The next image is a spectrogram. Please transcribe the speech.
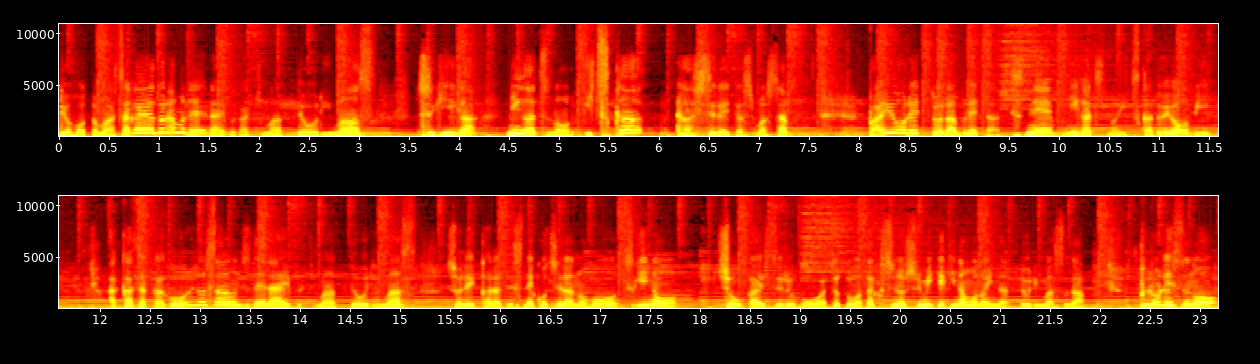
両方とも阿佐ヶ谷ドラムでライブが決まっております。次が2月の5日、あ、失礼いたしました。バイオレットラブレターですね。2月の5日土曜日、赤坂ゴールドサウンズでライブ決まっております。それからですね、こちらの方、次の紹介する方はちょっと私の趣味的なものになっておりますが、プロレスの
